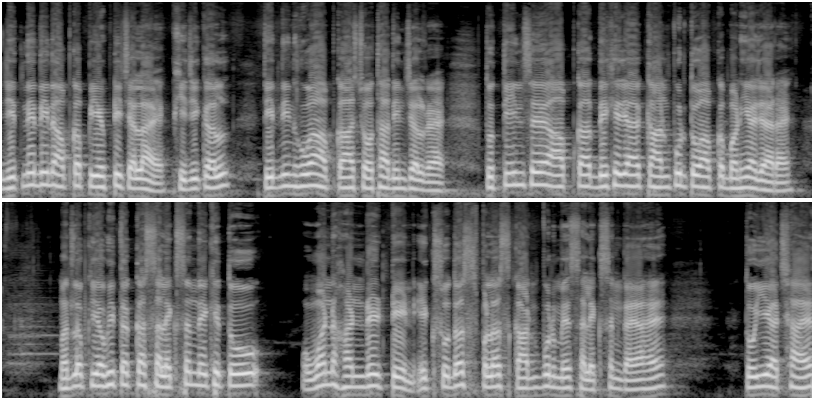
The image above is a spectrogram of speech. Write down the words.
जितने दिन आपका पीएफटी चला है फ़िज़िकल तीन दिन हुआ आपका आज चौथा दिन चल रहा है। तो तीन से आपका देखे जाए कानपुर तो आपका बढ़िया जा रहा है। मतलब कि अभी तक का सलेक्शन देखे तो 110 110 प्लस कानपुर में सलेक्शन गया है। तो ये अच्छा है।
